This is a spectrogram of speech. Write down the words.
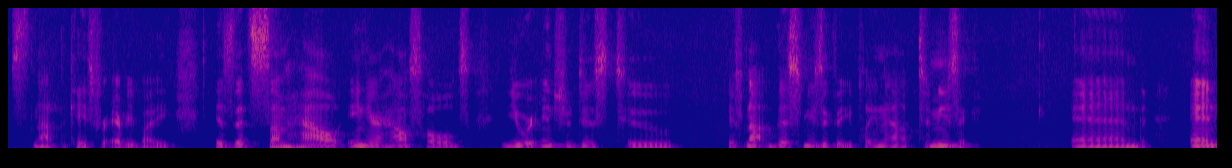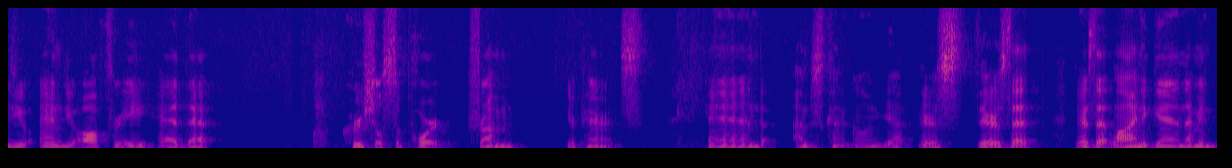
it's not the case for everybody, is that somehow in your households you were introduced to, if not this music that you play now, to music, and and you and you all three had that crucial support from your parents. And i'm just kind of going yeah there's there's that there's that line again. I mean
